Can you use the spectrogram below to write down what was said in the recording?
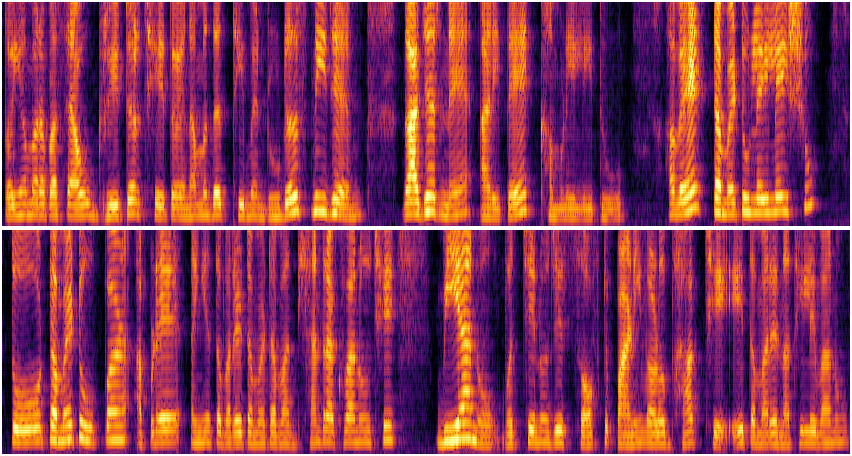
તો અહીંયા મારા પાસે આવું ગ્રેટર છે, તો એના મદદથી મેં નૂડલ્સની જેમ ગાજરને આ રીતે ખમણી લીધું. હવે ટમેટું લઈ લઈશું. તો ટમેટું પણ આપણે અહીંયા તમારે ટમેટામાં ધ્યાન રાખવાનું છે. બિયાનો વચ્ચેનો જે સોફ્ટ પાણીવાળો ભાગ છે, એ તમારે નથી લેવાનું.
